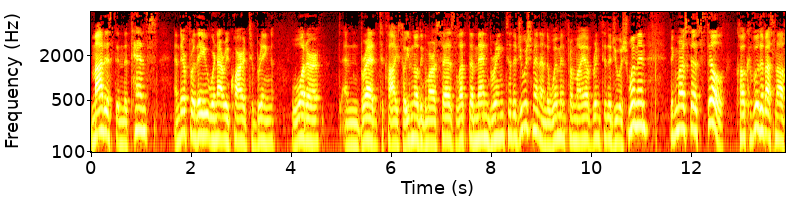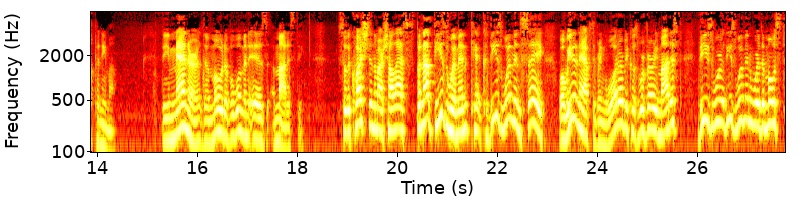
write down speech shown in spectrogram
modest in the tents, and therefore they were not required to bring water and bread to Klal So even though the Gemara says, let the men bring to the Jewish men and the women from Maya bring to the Jewish women, the Gemara says still, Kol Kavuda Bas Melech Penima. The manner, the mode of a woman is modesty. So the question the Maharshal asks, but not these women. Could these women say, well, we didn't have to bring water because we're very modest? These were these women were the most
